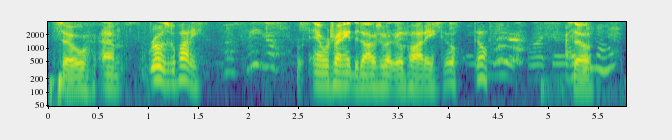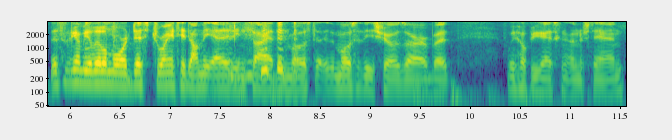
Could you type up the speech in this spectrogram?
Uh, so, um, Rose, go potty. And we're trying to get the dogs to go potty. Go, go. So this is going to be a little more disjointed on the editing side than most most of these shows are, but we hope you guys can understand.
